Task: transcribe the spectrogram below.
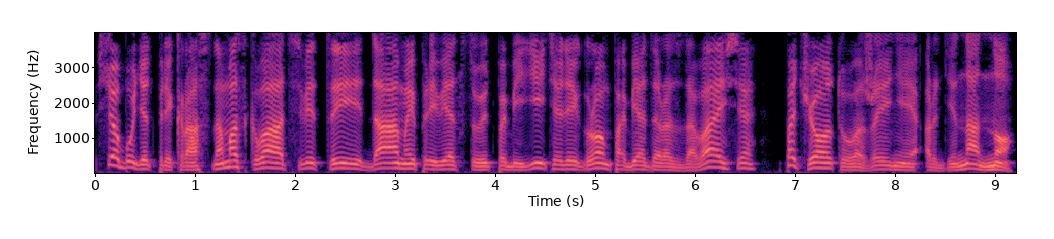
все будет прекрасно. Москва, цветы, дамы приветствуют победителей, гром победы раздавайся, почет, уважение, ордена, но...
